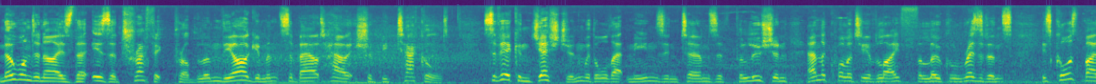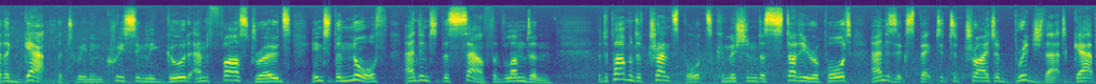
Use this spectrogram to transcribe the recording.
No one denies there is a traffic problem, the argument's about how it should be tackled. Severe congestion, with all that means in terms of pollution and the quality of life for local residents, is caused by the gap between increasingly good and fast roads into the north and into the south of London. The Department of Transport's commissioned a study report and is expected to try to bridge that gap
